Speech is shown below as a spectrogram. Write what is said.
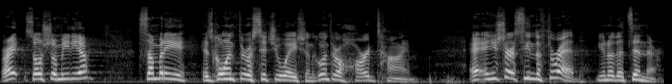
right? Social media, somebody is going through a situation, going through a hard time, and, and you start seeing the thread, you know, that's in there.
